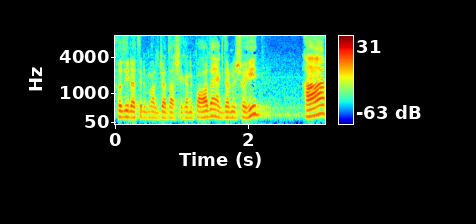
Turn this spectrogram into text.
ফজিলাতের মর্যাদা সেখানে পাওয়া যায়, এক ধরনের শহীদ। আর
